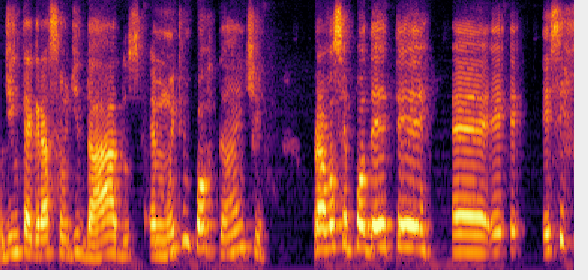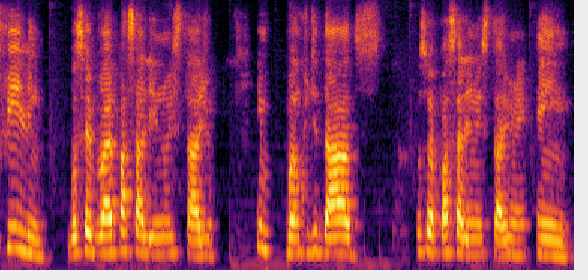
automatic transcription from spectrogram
de integração de dados. É muito importante para você poder ter é, esse feeling. Você vai passar ali no estágio em banco de dados, você vai passar ali no estágio em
